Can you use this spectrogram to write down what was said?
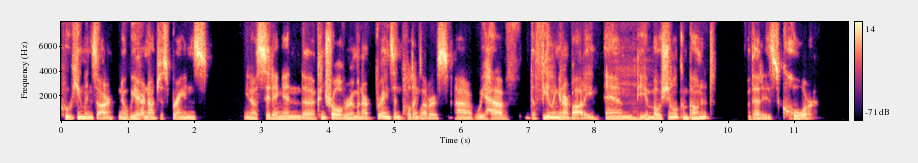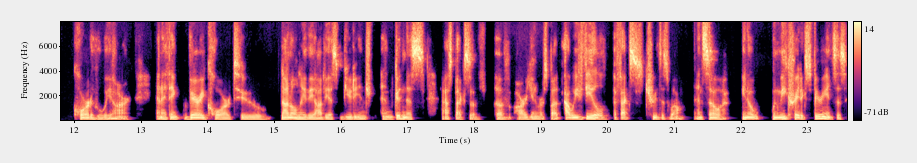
who humans are. You know, we are not just brains, you know, sitting in the control room in our brains and pulling levers. Uh, we have the feeling in our body and the mm. emotional component that is core core to who we are. And I think very core to not only the obvious beauty and, and goodness aspects of, of our universe, but how we feel affects truth as well. And so, you know, when we create experiences,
